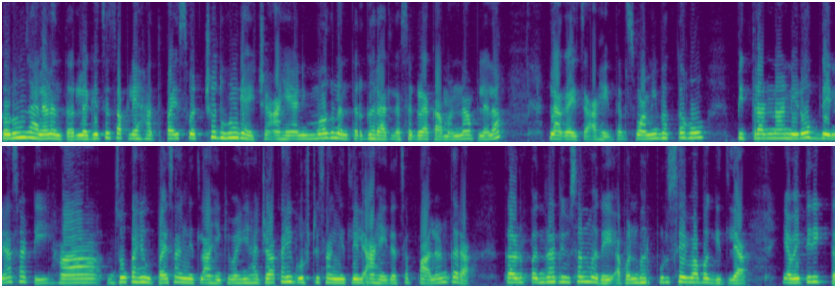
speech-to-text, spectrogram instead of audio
करून झाल्यानंतर लगेचच आपले हातपाय स्वच्छ धुवून घ्यायचे आहे आणि मग नंतर घरातल्या सगळ्या कामांना आपल्याला लागायचं आहे. तर स्वामी भक्त हो पित्रांना निरोप देण्यासाठी हा जो काही उपाय सांगितला आहे किंवा ह्या ज्या काही गोष्टी सांगितलेल्या आहे त्याचं पालन करा. कारण पंधरा दिवसांमध्ये आपण भरपूर सेवा बघितल्या. या व्यतिरिक्त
